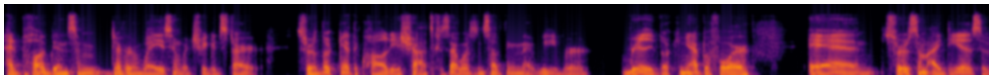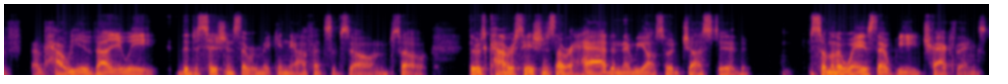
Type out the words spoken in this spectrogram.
had plugged in some different ways in which we could start sort of looking at the quality of shots because that wasn't something that we were really looking at before. And sort of some ideas of of how we evaluate the decisions that we're making in the offensive zone. So there's conversations that were had and then we also adjusted some of the ways that we track things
